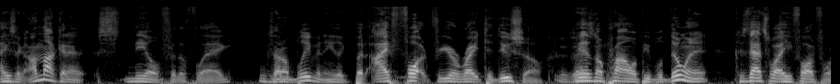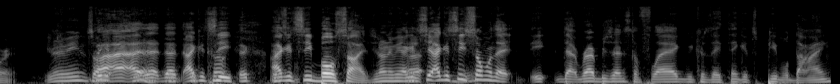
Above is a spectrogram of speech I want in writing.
he's like, I'm not gonna kneel for the flag because I mm-hmm. don't believe in it." He's like, "But I fought for your right to do so." So he has no problem with people doing it because that's why he fought for it. You know what I mean? So Think- I, I, yeah, that, that, it- I could com- see, it- I it's- could see both sides. You know what I mean? I could Uh, see, I could see someone that that represents the flag because they think it's people dying,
